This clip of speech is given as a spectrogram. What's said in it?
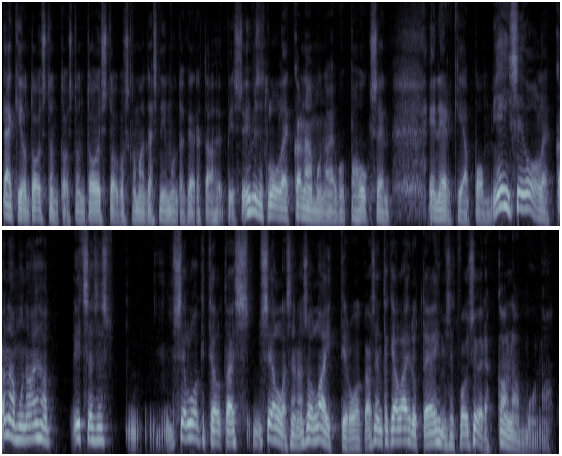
tämäkin on toiston toiston toistoa, koska mä oon tässä niin monta kertaa höpissä. Ihmiset luulee, kananmuna joku pahuksen energiapommi. Ei se ole. Kananmuna on ihan itse asiassa se luokiteltaisiin sellaisena, se on laittiruokaa. Sen takia laihduttaja ihmiset voi syödä kananmunaa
